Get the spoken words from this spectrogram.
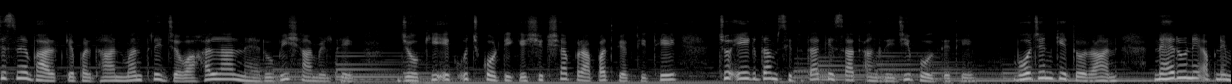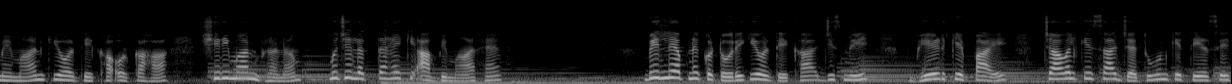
जिसमें भारत के प्रधानमंत्री जवाहरलाल नेहरू भी शामिल थे, जो कि एक उच्च कोटि के शिक्षा प्राप्त व्यक्ति थे, जो एकदम सिद्धता के साथ अंग्रेज़ी बोलते थे। भोजन के दौरान नेहरू ने अपने मेहमान की ओर देखा और कहा, श्रीमान भ्रनम मुझे लगता है कि आप बीमार हैं। बिल ने अपने कटोरे की ओर देखा, जिसमें भेड़ के पाए, चावल के साथ जैतून के तेल से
